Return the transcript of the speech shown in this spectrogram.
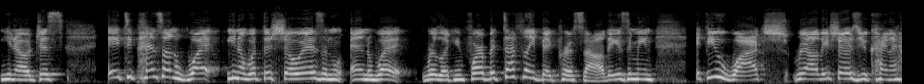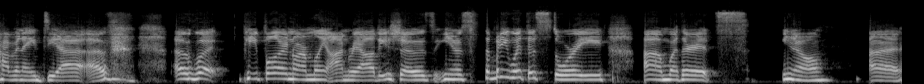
you know, just it depends on what you know what the show is and and what we're looking for, but definitely big personalities. I mean, if you watch reality shows, you kind of have an idea of of what people are normally on reality shows. You know, somebody with a story, um, whether it's you know. Uh,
